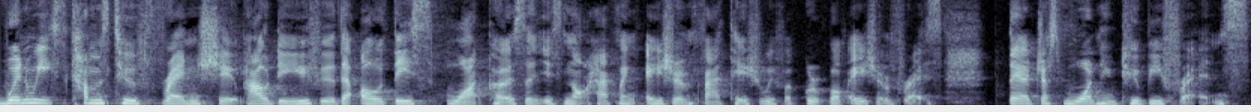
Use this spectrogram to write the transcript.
when it comes to friendship, how do you feel that, oh, this white person is not having Asian fetish with a group of Asian friends? They're just wanting to be friends.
